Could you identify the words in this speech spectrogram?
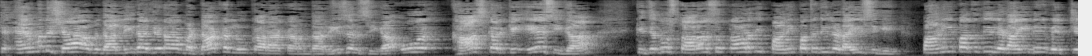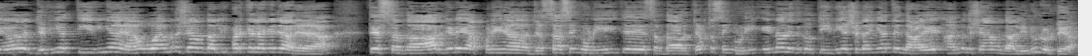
ਤੇ ਅਹਿਮਦ ਸ਼ਾਹ ਅਬਦਾਲੀ ਦਾ ਜਿਹੜਾ ਵੱਡਾ ਘੱਲੂਕਾਰਾ ਕਰਨ ਦਾ ਰੀਜ਼ਨ ਸੀਗਾ, ਉਹ ਖਾਸ ਕਰਕੇ ਇਹ ਸੀਗਾ ਕਿ ਜਦੋਂ 1761 ਦੀ ਪਾਣੀਪਤ ਦੀ ਲੜਾਈ ਸੀਗੀ, ਪਾਣੀਪਤ ਦੀ ਲੜਾਈ ਦੇ ਵਿੱਚ ਜਿਹੜੀਆਂ ਤੀਵੀਆਂ ਆ, ਉਹ ਅਹਿਮਦ ਸ਼ਾਹ ਅਬਦਾਲੀ ਫੜ ਕੇ ਲੈ ਕੇ ਜਾ ਰਿਹਾ ਆ। ਤੇ ਸਰਦਾਰ ਜਿਹੜੇ ਆਪਣੇ ਜੱਸਾ ਸਿੰਘ ਹੁਣੀ ਤੇ ਸਰਦਾਰ ਚੜਤ ਸਿੰਘ ਹੁਣੀ, ਇਹਨਾਂ ਨੇ ਜਦੋਂ ਤੀਵੀਆਂ ਛਡਾਈਆਂ ਤੇ ਨਾਲੇ ਅਹਿਮਦ ਸ਼ਾਹ ਅਬਦਾਲੀ ਨੂੰ ਲੁੱਟਿਆ।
